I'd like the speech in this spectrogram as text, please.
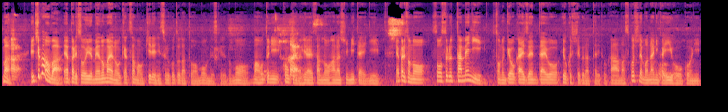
まあ、は一番はやっぱりそういう目の前のお客様をきれいにすることだとは思うんですけれども、まあ、本当に今回の平井さんのお話みたいに、やっぱりそのそうするためにその業界全体を良くしていくだったりとか、まあ、少しでも何かいい方向に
